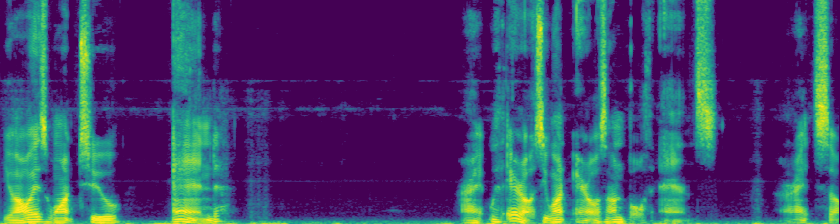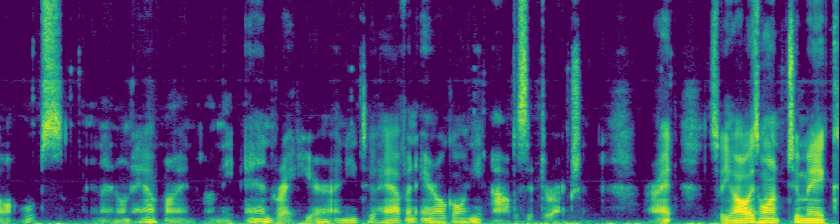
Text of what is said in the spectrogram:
you always want to end all right, with arrows. You want arrows on both ends. All right, so, oops, and I don't have mine on the end right here. I need to have an arrow going the opposite direction. All right, so you always want to make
